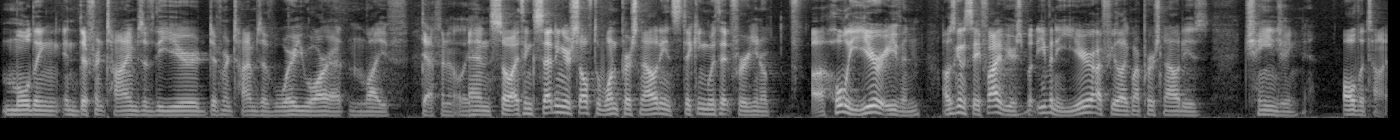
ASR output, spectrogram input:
molding in different times of the year, different times of where you are at in life. Definitely. And so I think setting yourself to one personality and sticking with it for you know a whole year, even I was gonna say five years, but even a year, I feel like my personality is changing all the time.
